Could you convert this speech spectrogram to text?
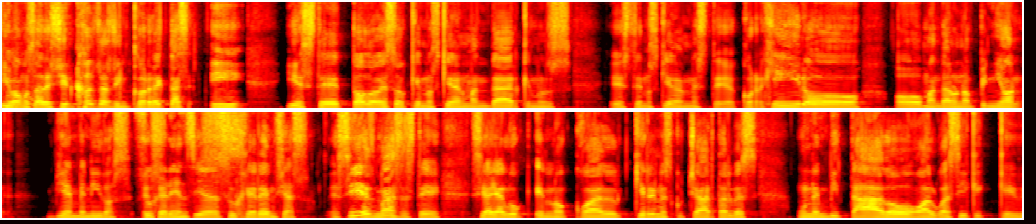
y vamos a decir cosas incorrectas y, y, este, todo eso que nos quieran mandar, que nos, este, nos quieran este, corregir o, o mandar una opinión, bienvenidos. Sugerencias. sugerencias. Eh, sí, es más, este, si hay algo en lo cual quieren escuchar, tal vez un invitado o algo así, que, que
